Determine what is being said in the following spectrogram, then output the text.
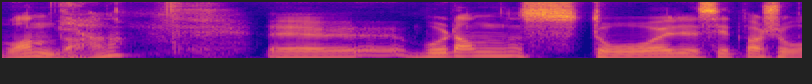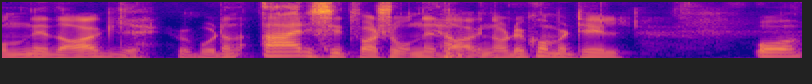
Wanda. Ja. Uh, hvordan står situasjonen i dag? Hvordan er situasjonen i dag når det kommer til å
